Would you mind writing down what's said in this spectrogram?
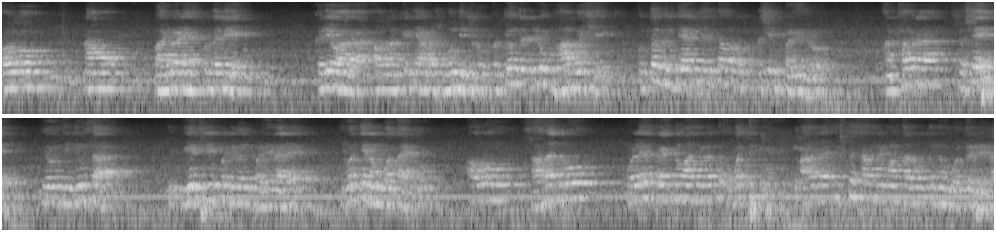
ಅವರು ನಾವು ಬಾಗೇವಾಡಿ ಹೈಸ್ಕೂಲ್ದಲ್ಲಿ ಕಲಿಯುವಾಗ ಅವರು ನಮ್ಗಿಂತ ಎರಡು ವರ್ಷ ಮುಂದಿದ್ದರು ಪ್ರತಿಯೊಂದರಲ್ಲಿಯೂ ಭಾಗವಹಿಸಿ ಉತ್ತಮ ವಿದ್ಯಾರ್ಥಿ ಅಂತ ಅವರು ಪ್ರಸಿದ್ಧಿ ಪಡೆದಿದ್ದರು ಅಂಥವರ ಸೊಸೆ ಇವತ್ತಿನ ದಿವಸ ಪಿ ಎಚ್ ಡಿ ಪದವಿಯನ್ನು ಪಡೆದಿದ್ದಾರೆ. ಇವತ್ತೇ ನಮ್ಗೆ ಗೊತ್ತಾಯಿತು ಅವರು ಸಾಧಕರು ಒಳ್ಳೆಯ ಪ್ರಯತ್ನವಾದಗಳಂತ ಗೊತ್ತಿತ್ತು ಇಷ್ಟು ಸಾಧನೆ ಮಾಡ್ತಾರೆ ಅಂತ ನಮ್ಗೆ ಗೊತ್ತಿರಲಿಲ್ಲ.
